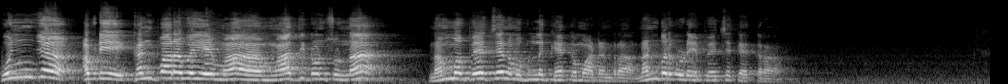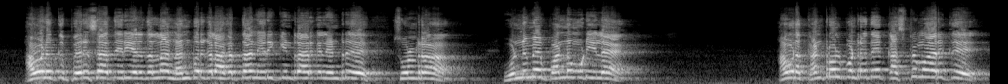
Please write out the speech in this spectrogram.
கொஞ்சம் அப்படி கண் பார்வையை மா மாத்திட்டோம்னு சொன்னா நம்ம பேச்சை நம்ம பிள்ளை கேட்க மாட்டேன்றான் நண்பர்களுடைய பேச்சை கேட்கிறான். அவனுக்கு பெருசா தெரியறதெல்லாம் நண்பர்களாகத்தான் இருக்கின்றார்கள் என்று சொல்றான். ஒண்ணுமே பண்ண முடியல. அவனை கண்ட்ரோல் பண்றதே கஷ்டமா இருக்கு.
